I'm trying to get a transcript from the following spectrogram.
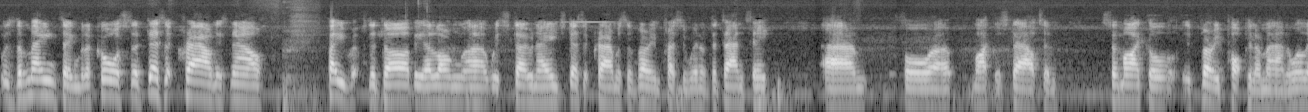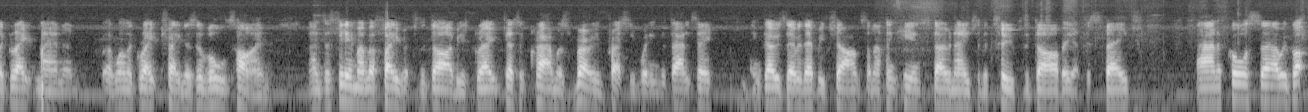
was the main thing, but of course, the Desert Crown is now favourite for the Derby, along uh, with Stone Age. Desert Crown was a very impressive win of the Dante um, for uh, Michael and Sir Michael is a very popular man and one of the great men and uh, one of the great trainers of all time. And to see him have a favourite for the Derby is great. Desert Crown was very impressive winning the Dante and goes there with every chance. And I think he and Stone Age are the two for the Derby at this stage. And of course, uh, we've got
